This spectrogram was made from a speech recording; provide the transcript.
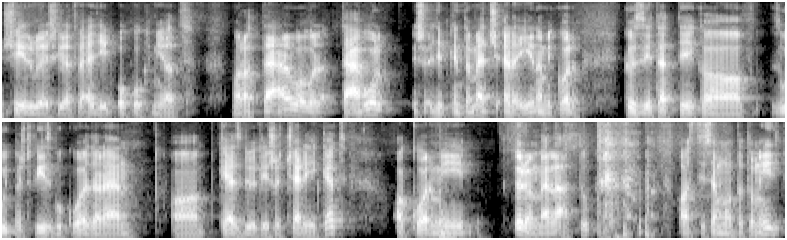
sérülés, illetve egyéb okok miatt maradt távol, távol, és egyébként a meccs elején, amikor közzétették az Újpest Facebook oldalán a kezdőt és a cseréket, akkor mi örömmel láttuk, azt hiszem mondhatom így,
